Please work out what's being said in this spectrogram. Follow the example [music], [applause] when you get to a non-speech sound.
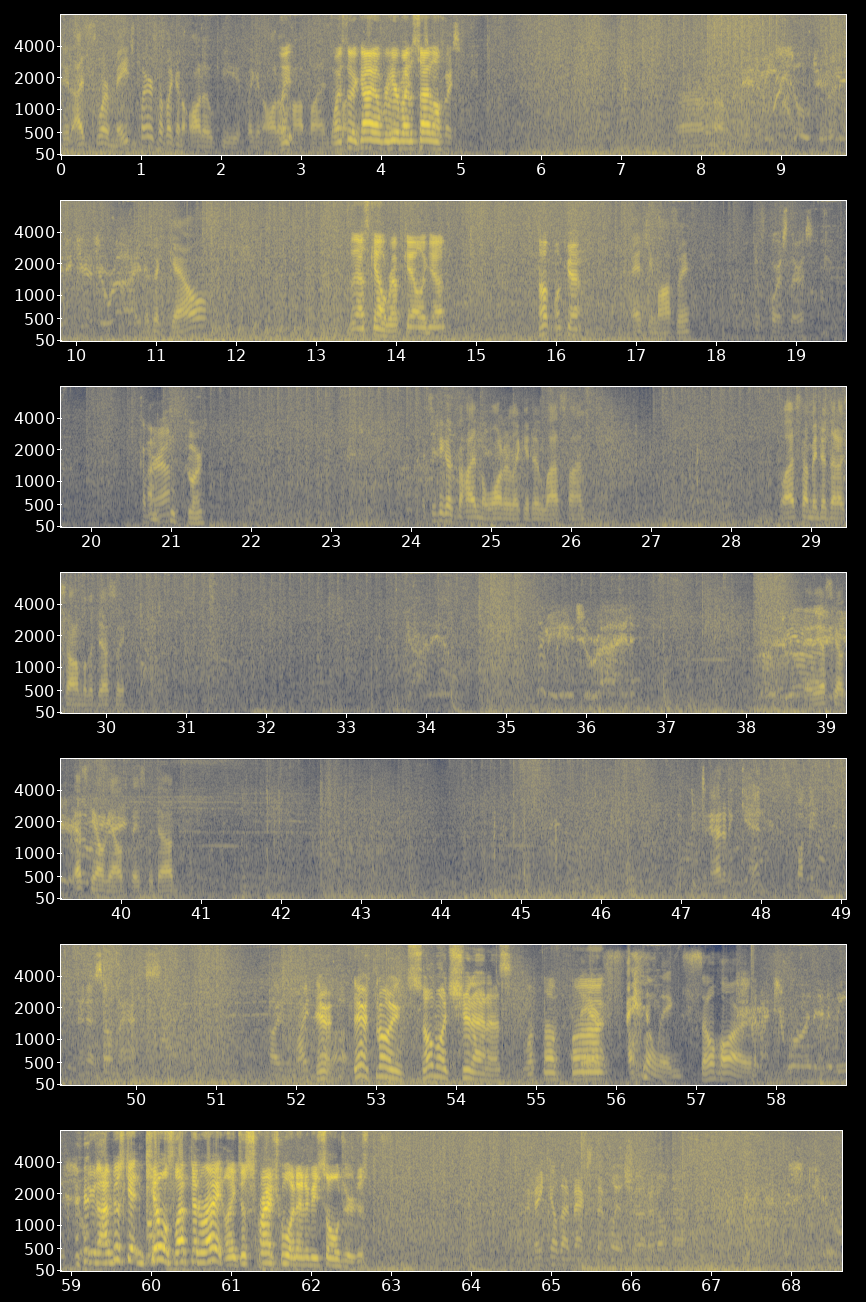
Dude, I swear, mage players have like an auto key, like an auto Wait, hotline. why is there a guy over here by the silo? Place. Uh, I don't know. There's a gal. The SCAL rep gal again. Oh, okay. Banshee Mossy. Of course there is. Coming Um, around. Of course. Let's see if he goes behind the water like he did last time. Last time he did that, I shot him with a Desi. Yeah, the SKL, SKL gal is basically dead. It's at it again. Fucking NSO Max. Oh, he's right They're below. they're throwing so much shit at us. What the They are fuck? Failing so hard. Dude, I'm just getting kills left and right. Like, just scratch one enemy soldier. Just I may kill that Max with that flail shot. I don't know.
